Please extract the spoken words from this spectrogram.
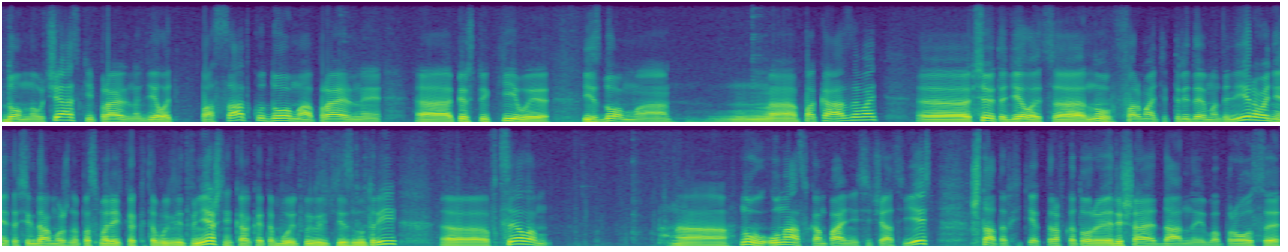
дом на участке, правильно делать посадку дома, правильные э, перспективы из дома показывать. Э, Все это делается ну, в формате 3D моделирования. Это всегда можно посмотреть, как это выглядит внешне, как это будет выглядеть изнутри. Э, в целом, э, ну, у нас в компании сейчас есть штат архитекторов, которые решают данные вопросы.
